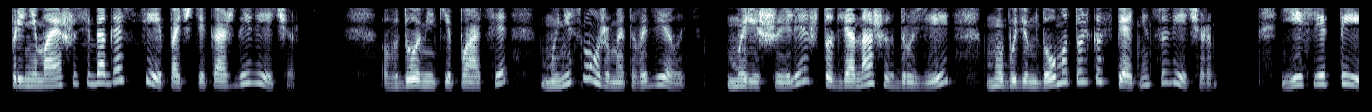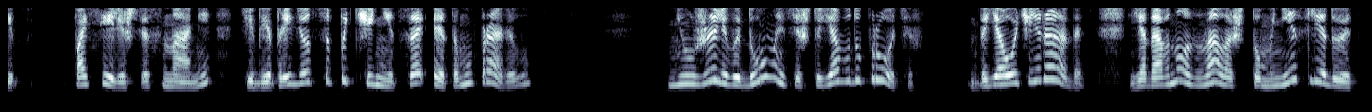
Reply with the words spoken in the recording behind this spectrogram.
принимаешь у себя гостей почти каждый вечер. В домике Пати мы не сможем этого делать. Мы решили, что для наших друзей мы будем дома только в пятницу вечером. Если ты поселишься с нами, тебе придется подчиниться этому правилу. Неужели вы думаете, что я буду против? Да я очень рада. Я давно знала, что мне следует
